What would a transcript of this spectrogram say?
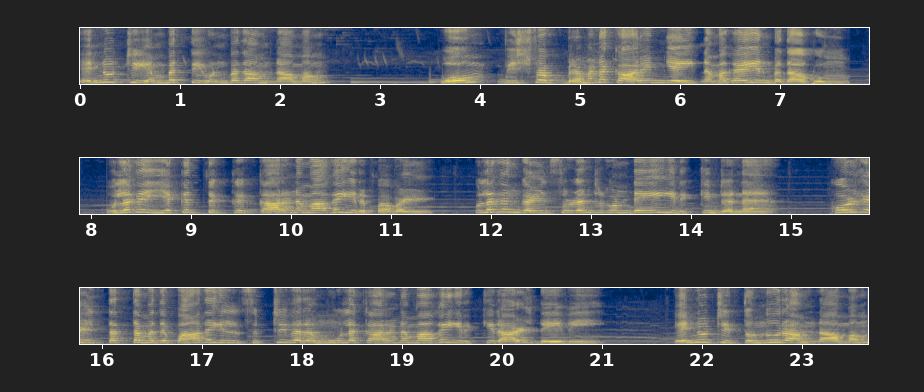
எண்ணூற்றி எண்பத்தி ஒன்பதாம் நாமம். ஓம் விஸ்வ பிரமணகாரிண்யை நமக என்பதாகும். உலக இயக்கத்துக்கு காரணமாக இருப்பவள். உலகங்கள் சுழன்று கொண்டே இருக்கின்றன. கோள்கள் தத்தமது பாதையில் சுற்றி வர மூல காரணமாக இருக்கிறாள் தேவி. எண்ணூற்றி தொண்ணூறாம் நாமம்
